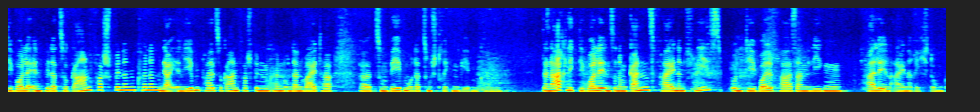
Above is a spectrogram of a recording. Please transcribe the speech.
die Wolle entweder zu Garn verspinnen können, ja in jedem Fall zu Garn verspinnen können und dann weiter äh, zum Weben oder zum Stricken geben können. Danach liegt die Wolle in so einem ganz feinen Vlies und die Wollfasern liegen alle in eine Richtung.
